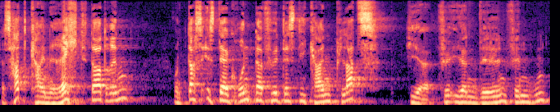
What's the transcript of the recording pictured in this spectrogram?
Das hat kein Recht darin und das ist der Grund dafür, dass die keinen Platz hier für ihren Willen finden,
